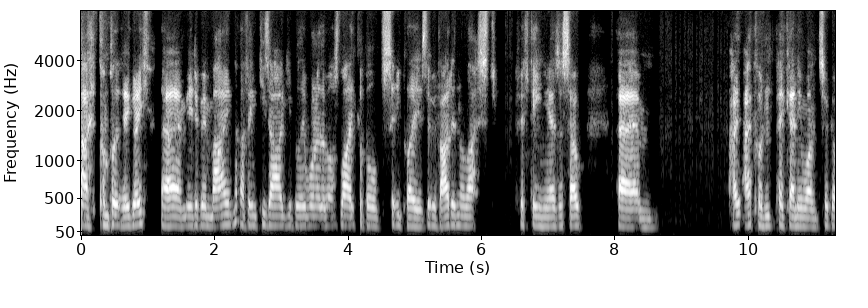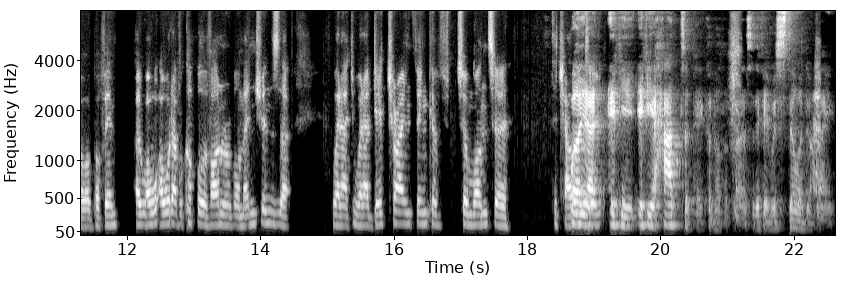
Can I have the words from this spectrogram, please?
I completely agree. Um, he'd have been mine. I think he's arguably one of the most likable City players that we've had in the last 15 years or so. Um, I, I couldn't pick anyone to go above him. I, I would have a couple of honourable mentions that when I when I did try and think of someone to to challenge. Well, yeah, if you if you had to pick another person, if it was still a debate,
